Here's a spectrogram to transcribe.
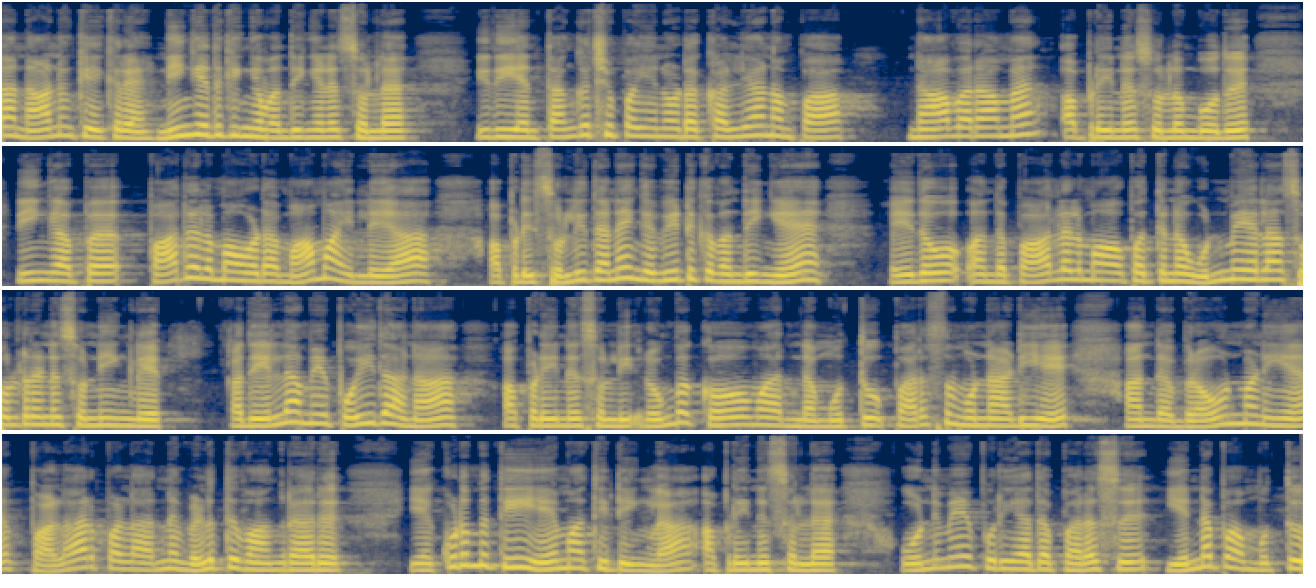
தான் நானும் கேட்குறேன் நீங்கள் எதுக்கு இங்கே வந்தீங்கன்னு சொல்ல. இது என் தங்கச்சி பையனோட கல்யாணம்ப்பா. நான் வராமல் அப்படின்னு சொல்லும்போது நீங்கள் அப்போ பார்லலம்மாவோட மாமா இல்லையா? அப்படி சொல்லி தானே எங்கள் வீட்டுக்கு வந்தீங்க? ஏதோ அந்த பார்லலம்மாவை பற்றின உண்மையெல்லாம் சொல்கிறேன்னு சொன்னீங்களே அது எல்லாமே பொய் தானா அப்படின்னு சொல்லி ரொம்ப கோபமாக இருந்த முத்து பரசு முன்னாடியே அந்த ப்ரௌன் மணியை பலார் பலார்னு வெளுத்து வாங்குறாரு. என் குடும்பத்தையே ஏமாத்திட்டீங்களா? அப்படின்னு சொல்ல ஒன்றுமே புரியாத பரசு என்னப்பா முத்து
